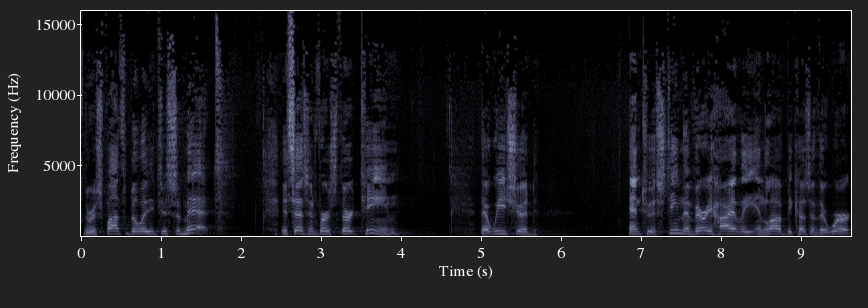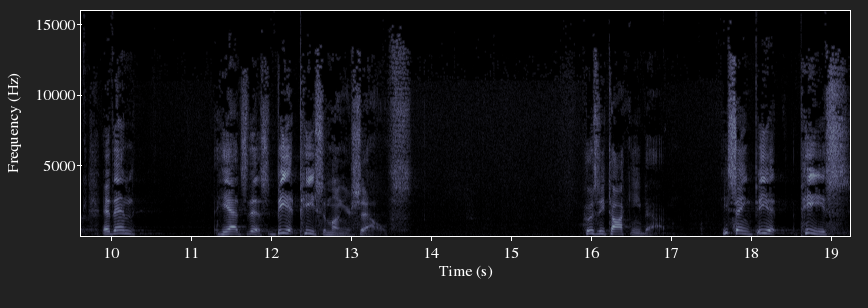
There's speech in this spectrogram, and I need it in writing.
the responsibility to submit. It says in verse 13 that we should, and to esteem them very highly in love because of their work. And then he adds this be at peace among yourselves. Who's he talking about? He's saying, be at peace,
